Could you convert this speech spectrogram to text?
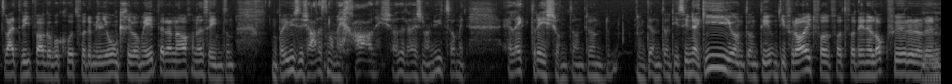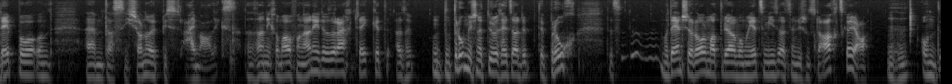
zwei Triebwagen, die kurz vor der Million Kilometer danach sind und, und bei uns ist alles noch mechanisch, oder? da ist noch nichts so mit elektrisch und, und, und, und, und, die Synergie und, und, die, und die Freude von, von, von diesen Lokführern oder dem Depot und ähm, das ist schon noch etwas Einmaliges. Das habe ich am Anfang auch nicht so recht gecheckt. Also, und, und darum ist natürlich jetzt auch der, der Bruch, das modernste Rollmaterial, das wir jetzt im Einsatz haben, ist aus den 80er Jahren. Und,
